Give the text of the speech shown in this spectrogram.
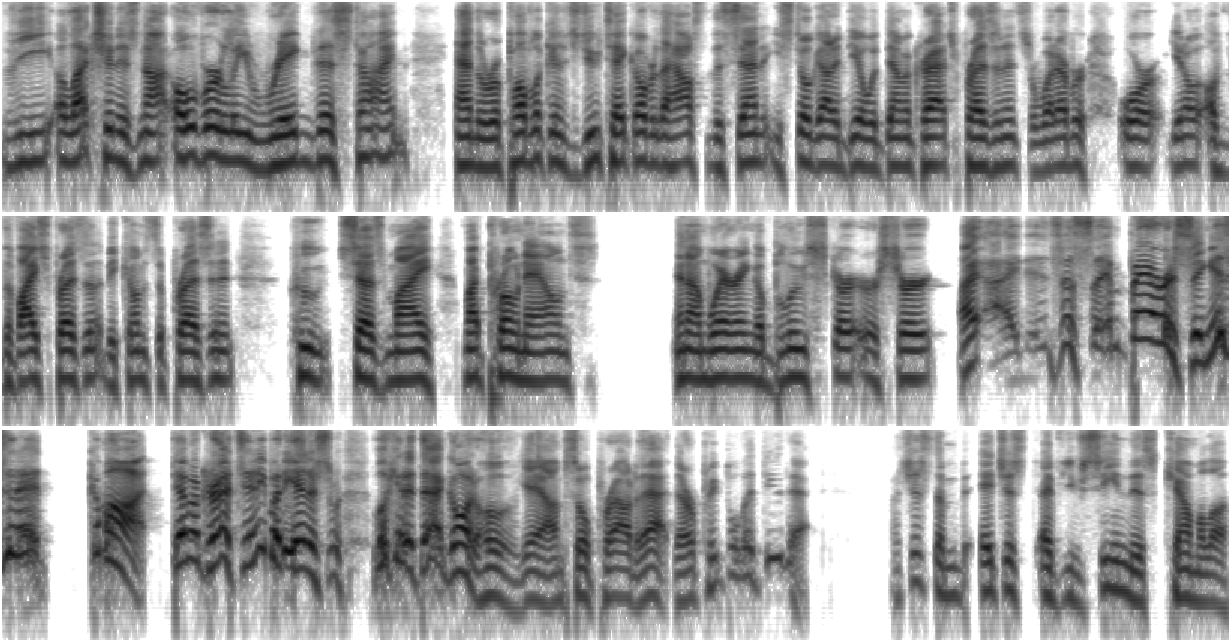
the election is not overly rigged this time and the Republicans do take over the House and the Senate, you still got to deal with Democrats, presidents, or whatever, or you know, the vice president becomes the president who says my my pronouns and I'm wearing a blue skirt or shirt. I, I it's just embarrassing, isn't it? Come on, Democrats. Anybody had looking at that going, oh yeah, I'm so proud of that. There are people that do that. It's just um, it just if you've seen this Kamala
